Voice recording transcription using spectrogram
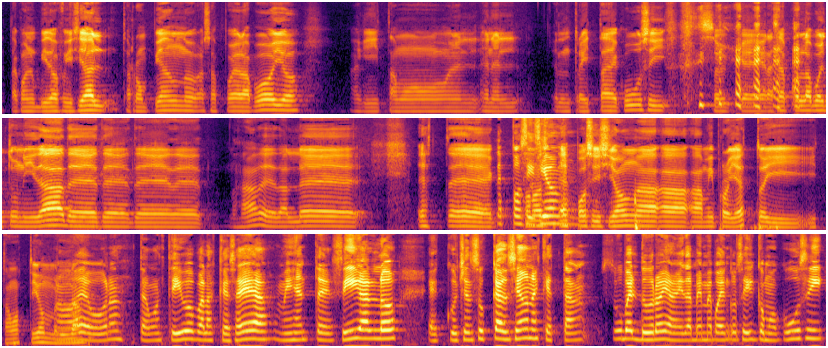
Está con el video oficial, está rompiendo, gracias por el apoyo. Aquí estamos en, el, en, el, en la entrevista de Cusi. So que gracias por la oportunidad de, de, de, de, ajá, de darle este Exposición. exposición a, a, a mi proyecto y, y estamos No, ¿verdad? de una, estamos activos para las que sea. Mi gente, síganlo, escuchen sus canciones que están súper duros y a mí también me pueden conseguir como Cusi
